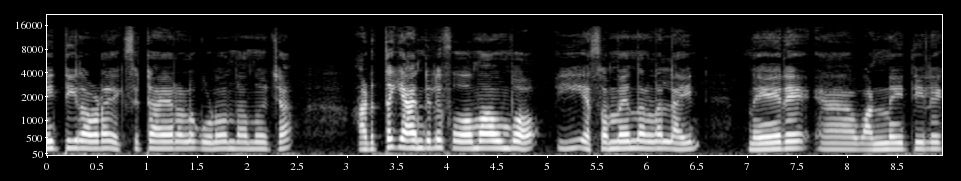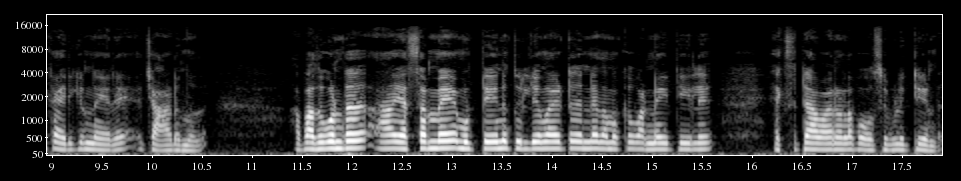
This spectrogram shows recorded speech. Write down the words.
എയ്റ്റിയിൽ അവിടെ എക്സിറ്റ് ആയാലുള്ള ഗുണം എന്താണെന്ന് വെച്ചാൽ അടുത്ത ക്യാൻഡിൽ ഫോം ആവുമ്പോൾ ഈ എസ് എം എ എന്നുള്ള ലൈൻ നേരെ വൺ എയ്റ്റിയിലേക്കായിരിക്കും നേരെ ചാടുന്നത്. അപ്പോൾ അതുകൊണ്ട് ആ എസ് എം എ മുട്ടേന് തുല്യമായിട്ട് തന്നെ നമുക്ക് വൺ എയ്റ്റിയിൽ എക്സിറ്റ് ആവാനുള്ള പോസിബിലിറ്റി ഉണ്ട്.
